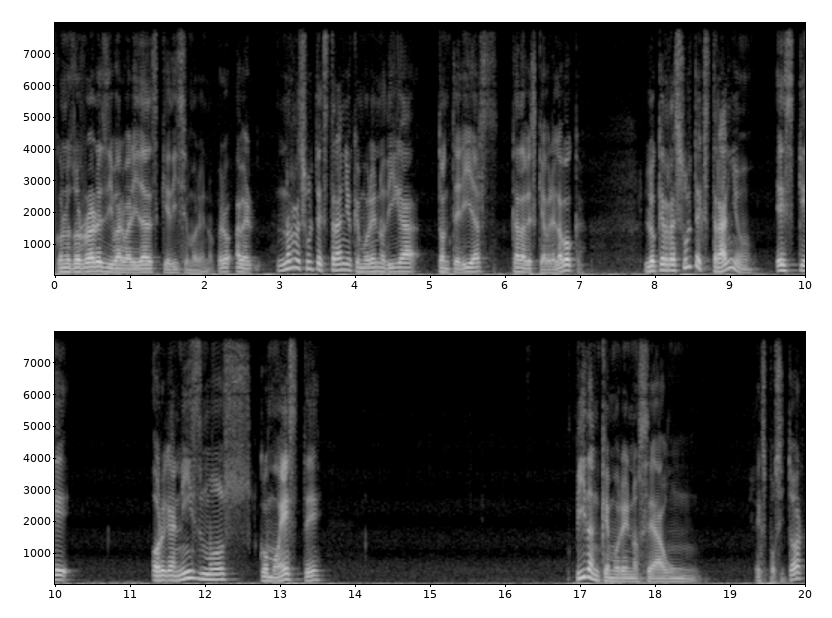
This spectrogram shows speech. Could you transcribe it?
con los horrores y barbaridades que dice Moreno. Pero, a ver, no resulta extraño que Moreno diga tonterías cada vez que abre la boca. Lo que resulta extraño es que organismos como este pidan que Moreno sea un expositor.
